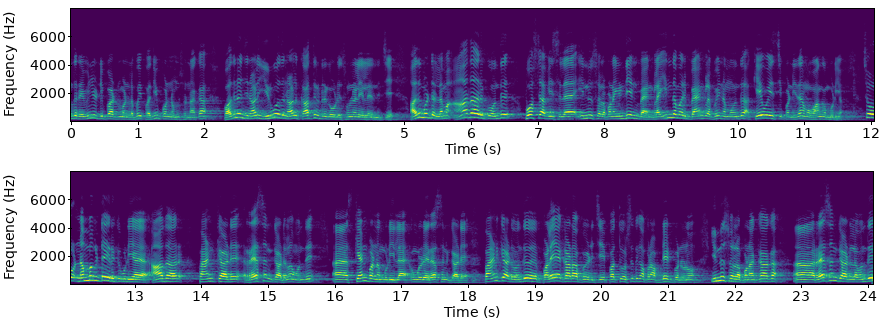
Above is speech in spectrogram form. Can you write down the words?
வந்து ரெவென்யூ டிபார்ட்மெண்ட்டில் போய் பதிவு பண்ணோம்னு சொன்னாக்கா பதினஞ்சு நாள் இருபது நாள் காத்துக்கிட்டு இருக்கக்கூடிய சூழ்நிலையில் இருந்துச்சு. அது மட்டும் இல்லாமல் ஆதாருக்கு வந்து போஸ்ட் ஆஃபீஸில் இன்னும் சொல்ல போனால் இந்தியன் பேங்க்கில் இந்த மாதிரி பேங்க்கில் போய் நம்ம வந்து கேஒய்சி பண்ணி தான் நம்ம வாங்க முடியும். ஸோ நம்மக்கிட்ட இருக்கக்கூடிய ஆதார் பேன் கார்டு ரேஷன் கார்டுலாம் வந்து ஸ்கேன் பண்ண முடியல உங்களுடைய ரேஷன் கார்டு. பேன் கார்டு வந்து பழைய கார்டாக போயிடுச்சு பத்து வருஷத்துக்கு அப்புறம் அப்டேட் பண்ணணும். இன்னும் சொல்ல போனாக்கா ரேஷன் கார்டில் வந்து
